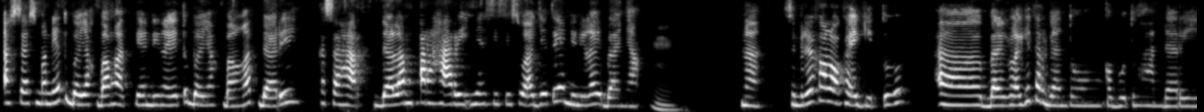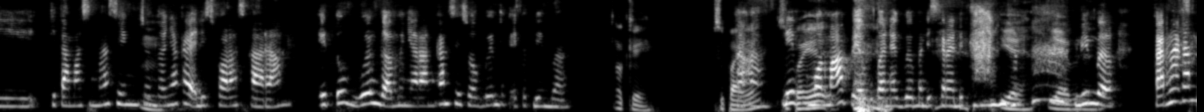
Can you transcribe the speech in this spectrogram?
asesmennya tuh banyak banget yang dinilai itu banyak banget dari kesehar dalam per harinya si siswa aja tuh yang dinilai banyak. Hmm. Sebenarnya kalau kayak gitu eh, balik lagi tergantung kebutuhan dari kita masing-masing. Hmm. Contohnya kayak di sekolah sekarang itu gue nggak menyarankan siswa gue untuk ikut bimbel. Oke. Supaya Ah, ah. Ini supaya mohon maaf ya bukannya gue mendiskreditkan Iya, iya benar. bimbel. Karena kan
